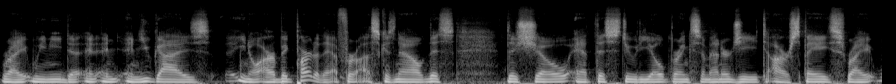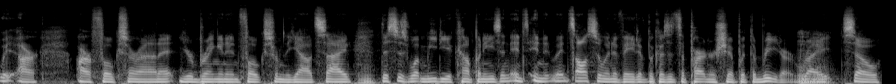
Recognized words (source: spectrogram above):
right? We need to and, and, and you guys you know are a big part of that for us because now this this show at this studio brings some energy to our space, right? We, our our folks are on it. You're bringing in folks from the outside. This is what media companies, and it's and it's also innovative because it's a partnership with the reader, right? So,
